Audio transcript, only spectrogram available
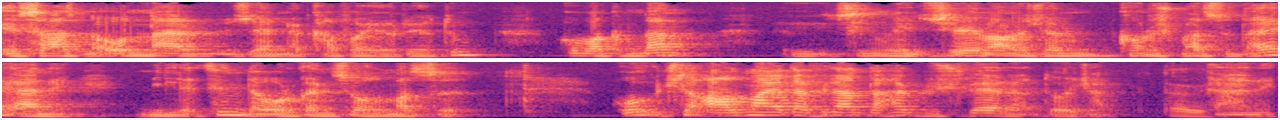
esasında onlar üzerine kafa yoruyordum. O bakımdan şimdi Süleyman Hoca'nın konuşması da yani milletin de organize olması. O işte Almanya'da falan daha güçlü herhalde hocam. Tabii. Yani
